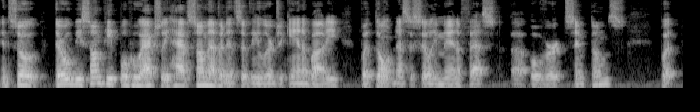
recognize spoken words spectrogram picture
And so there will be some people who actually have some evidence of the allergic antibody, but don't necessarily manifest uh, overt symptoms. But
